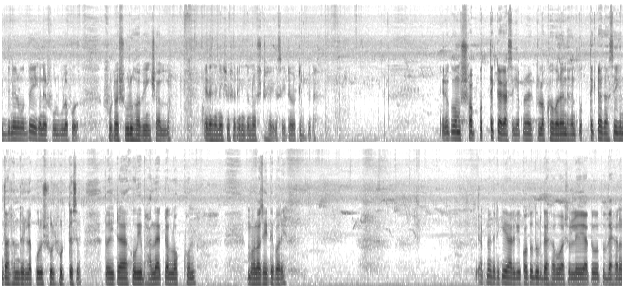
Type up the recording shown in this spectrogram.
একদিনের মধ্যে এইখানের ফুলগুলো ফোটা শুরু হবে ইনশাল্লাহ এই দেখেন, এই শস্যটা কিন্তু নষ্ট হয়ে গেছে, এটাও টিকবে না। এরকম সব প্রত্যেকটা গাছেই আপনারা একটু লক্ষ্য করেন। দেখেন প্রত্যেকটা গাছেই কিন্তু আলহামদুলিল্লাহ পুরুষ ফুল ফুটতেছে। তো এটা খুবই ভালো একটা লক্ষণ বলা যাইতে পারে। আপনাদেরকে আর কি কত দূর দেখাবো? আসলে এত তো দেখানো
